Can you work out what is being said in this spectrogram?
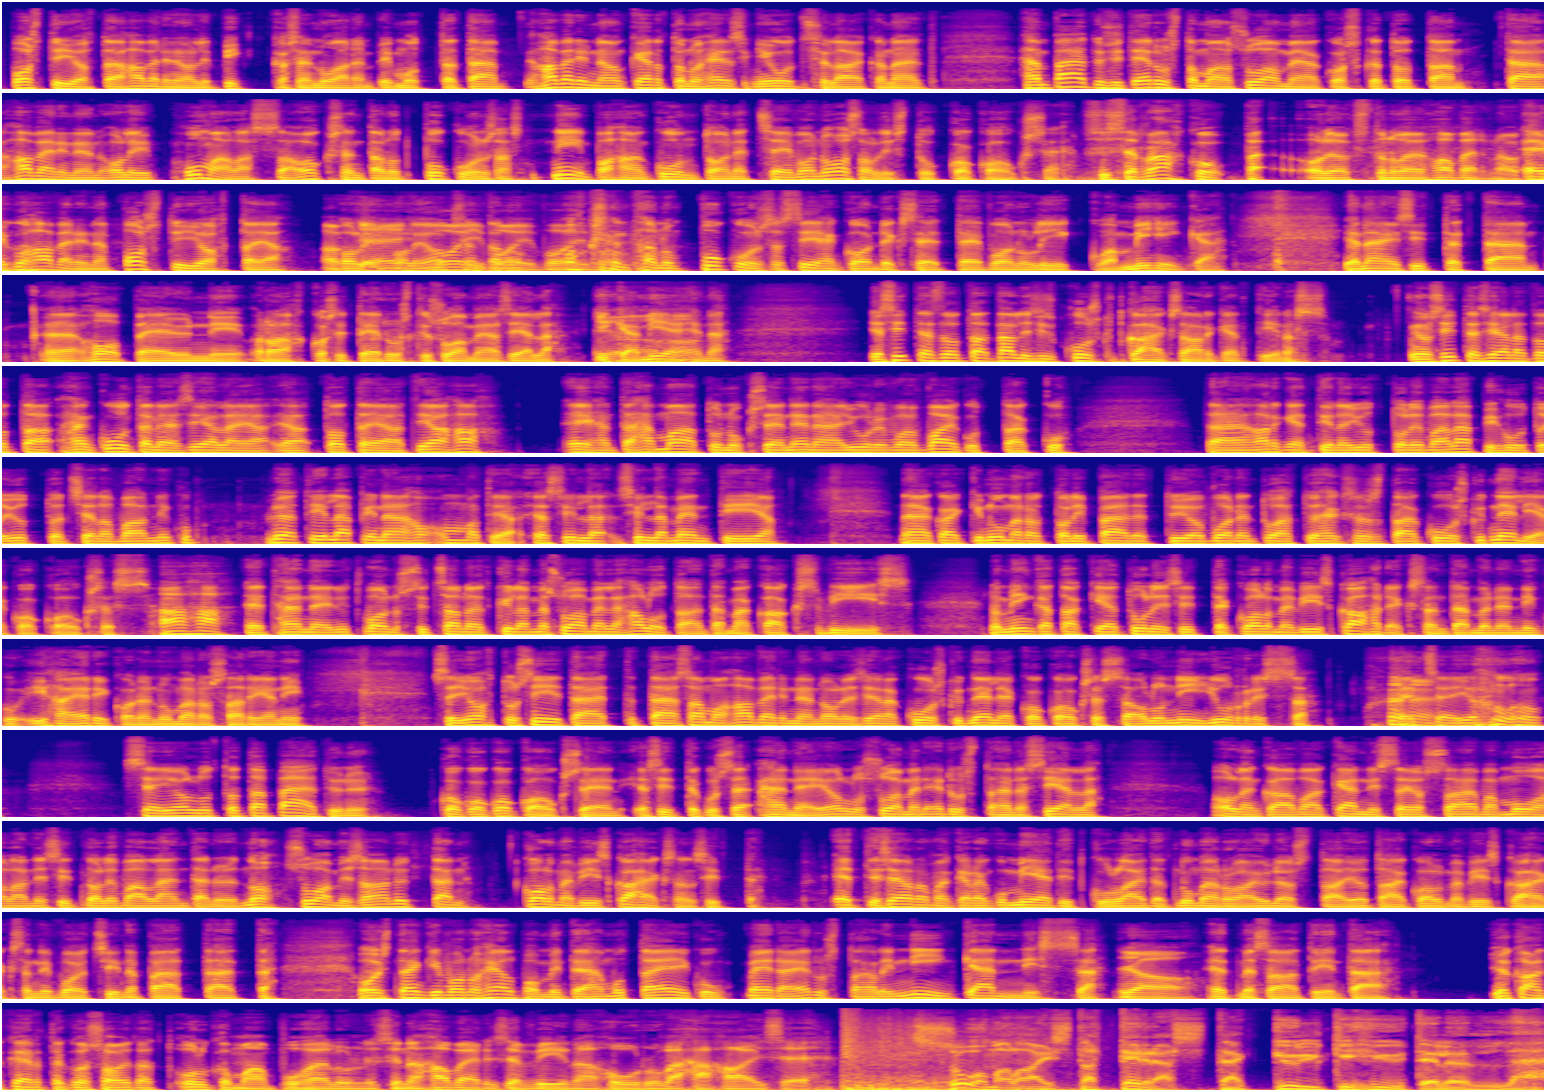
postinjohtaja Haverinen oli pikkasen nuorempi, mutta tämä Haverinen on kertonut Helsingin uutisilla aikana, että hän päätyi sitten edustamaan Suomea, koska tota, tämä Haverinen oli humalassa oksentanut pukunsa niin pahaan kuntoon, että se ei voinut osallistua kokoukseen. Siis se rahko oli oksentanut vai haverina Ei kun Haverinen, postinjohtaja Okei, oli, oli oksentanut, voi, voi, voi. oksentanut pukunsa siihen kondikseen, että ei voinut liikkua mihinkään. Ja näin sitten tämä HPY, niin Rahko sitten edusti Suomea siellä ikämiehenä. Ja sitten tota, tämä oli siis 68 Argentiinassa. No sitten siellä tota, hän kuuntelee siellä ja, ja toteaa, että jaha, eihän tähän maatunnukseen enää juuri voi vaikuttaa, kun tämä Argentiinan juttu oli vain läpihuutojuttu, että siellä vaan niin kuin lyötiin läpi nämä hommat ja, ja sillä, sillä mentiin. Ja nämä kaikki numerot oli päätetty jo vuoden 1964 kokouksessa. Aha. Että hän ei nyt voinut sitten sanoa, että kyllä me Suomelle halutaan tämä 25. No minkä takia tuli sitten 358 tämmöinen niin kuin ihan erikoinen numerosarja, niin se johtui siitä, että tämä sama Haverinen oli siellä 64 kokouksessa ollut niin jurrissa, että se ei ollut, se ei ollut tota päätynyt koko kokoukseen. Ja sitten kun se, hän ei ollut Suomen edustajana siellä ollenkaan vaan kännissä jossain aivan muualla, niin sitten oli vaan läntänyt, no Suomi saa nyt tämän 358 sitten. Että seuraavan kerran kun mietit, kun laitat numeroa ylös tai jotain 358, niin voit siinä päättää, että olisi tämänkin voinut helpommin tehdä, mutta ei, kun meidän edustaja oli niin kännissä, Joo. että me saatiin tämä. Joka kerta, kun soitat ulkomaan puhelun, niin siinä haverisen viinaa huuru vähän haisee. Suomalaista terästä kylkihyytelöllä.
